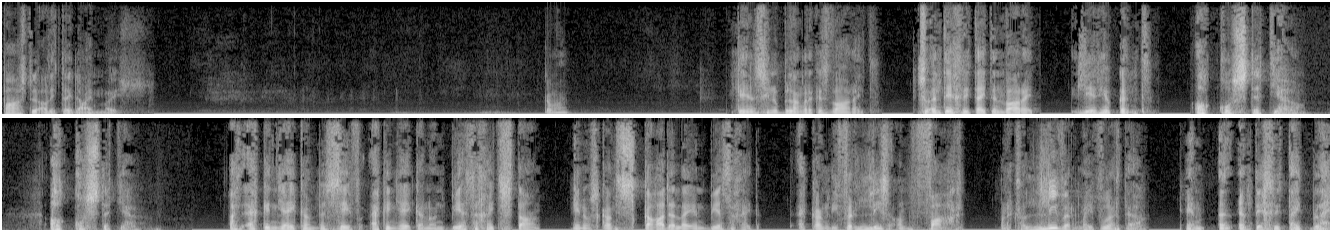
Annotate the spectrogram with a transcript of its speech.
Pa is toe al die tyd die muis. Kom aan. Kan jy sien hoe belangrijk is waarheid? So integriteit en waarheid, leer jou kind, al kost dit jou, al kost dit jou. As ek en jy kan besef, ek en jy kan in bezigheid staan, en ons kan skade lei in bezigheid, ek kan die verlies aanvaard, maar ek sal liever my woord hou, en in integriteit bly.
